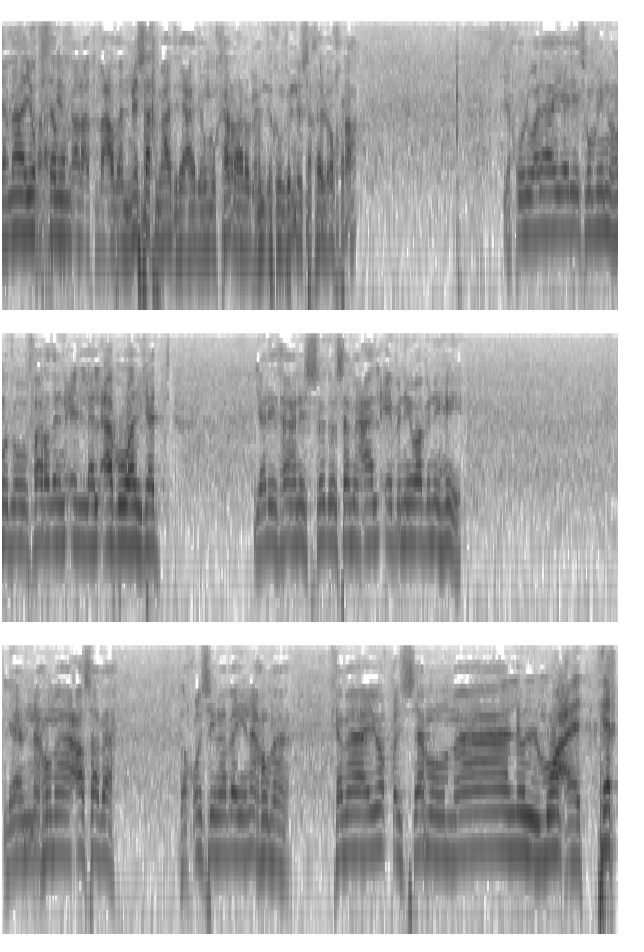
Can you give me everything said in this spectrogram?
كما يقسم غلط بعض النسخ ما أدري عاد مكرر عندكم في النسخ الأخرى. يقول ولا يرث منه ذو فرض إلا الأب والجد. يرثان السدس مع الإبن وابنه لأنهما عصبة فقسم بينهما. كما يقسم مال المعتق.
